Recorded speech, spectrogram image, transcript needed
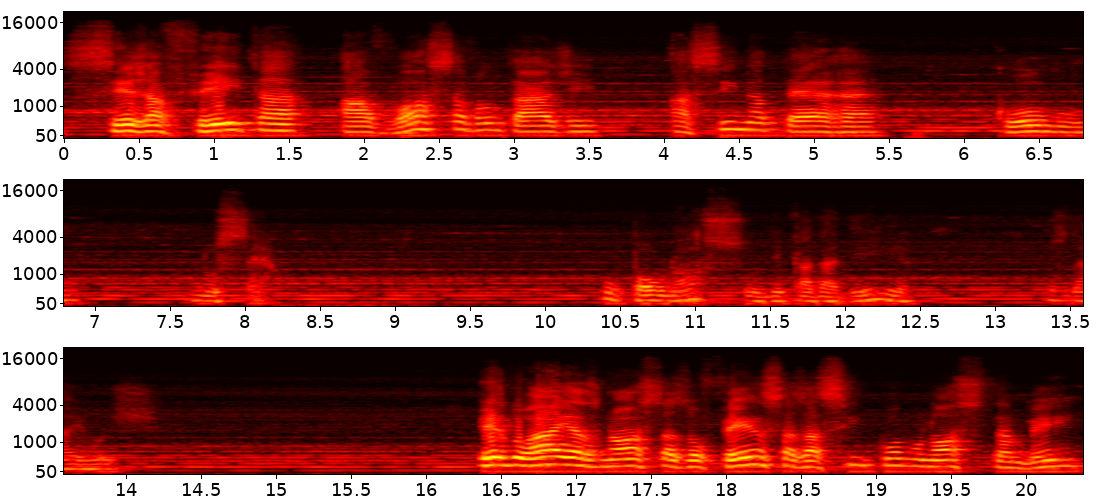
Seja feita a vossa vontade, assim na terra como no céu. O pão nosso de cada dia nos dai hoje Perdoai as nossas ofensas, assim como nós também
